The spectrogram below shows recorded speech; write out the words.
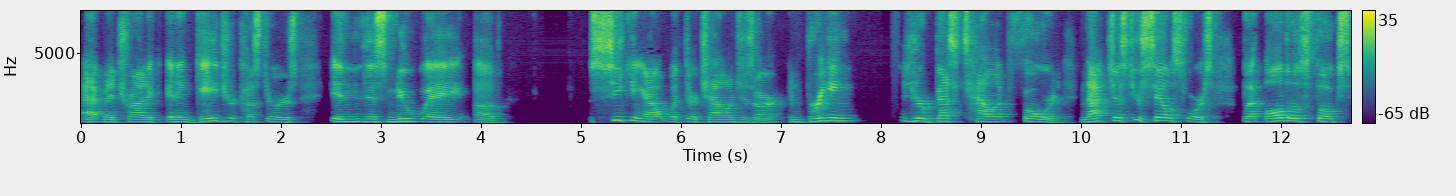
at Medtronic and engage your customers in this new way of seeking out what their challenges are and bringing your best talent forward, not just your sales force, but all those folks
